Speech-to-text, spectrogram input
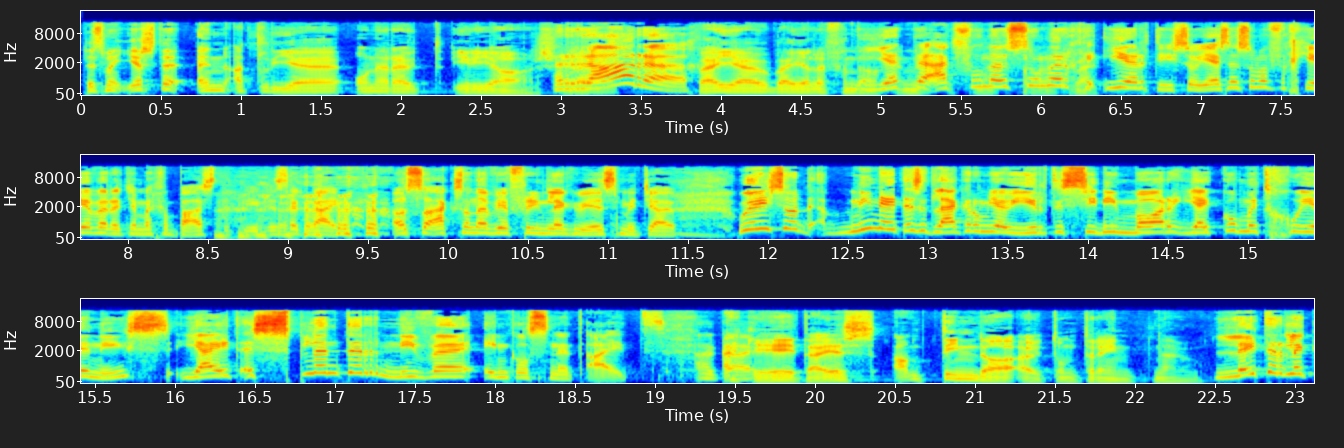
Dis my eerste in ateljee onderhoud hierdie jaar. So, Rarig. By jou, by julle vandag. Jette, dit ek voel nou sommer geëerd hierso. Jy's nou sommer vergewe dat jy my gebas het hier. Dis okay. Also ek sal nou weer vriendelik wees met jou. Hoorie so nie net is dit lekker om jou hier te sien nie, maar jy kom met goeie nuus. Jy het 'n splinter nuwe enkelsnit uit. Ek Okay. het, hy is am 10 dae oud omtrent nou. Letterlik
